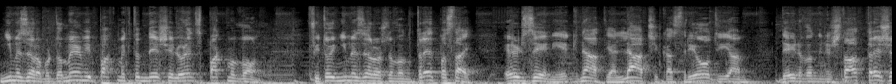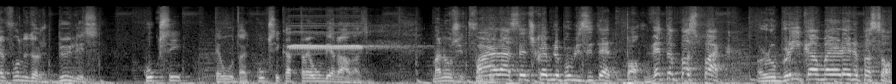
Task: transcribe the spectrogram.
një me zero, po do merremi pak me këtë ndeshje Lorenc pak më vonë. Fitoi një me zero është në vend të tretë, pastaj Erzeni, Egnatia, Laçi, Kastrioti janë deri në vendin e shtatë, treshja e fundit është Bylis, Kukësi, Teuta. Kukësi ka tre humbje radhazi. Manushi, të fundit. Para se të shkojmë në publicitet, po. vetëm pas pak, rubrika më e re në Paso.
